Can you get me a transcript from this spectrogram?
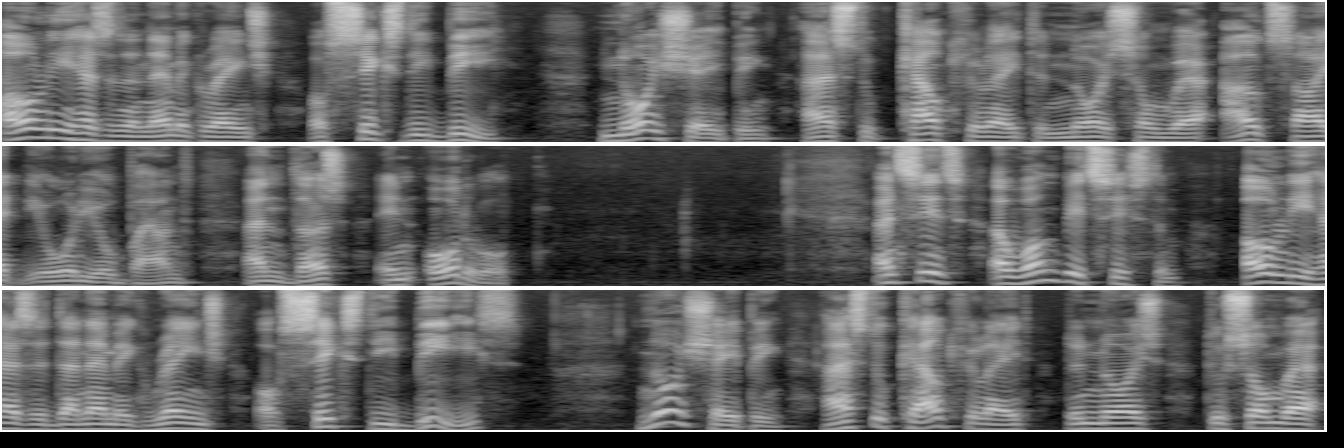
only has a dynamic range of 6 dB, noise shaping has to calculate the noise somewhere outside the audio band and thus inaudible. And since a 1-bit system only has a dynamic range of 6 dBs, noise shaping has to calculate the noise to somewhere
